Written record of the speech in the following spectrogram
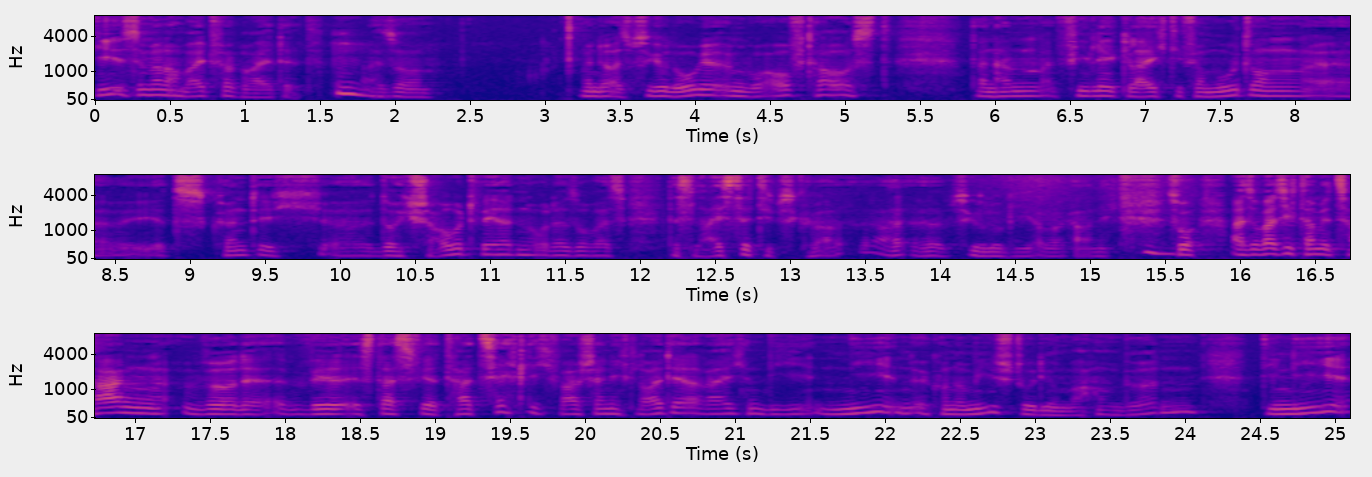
Die ist immer noch weit verbreitet. Mhm. Also wenn du als Psychologe irgendwo auftauchst, dann haben viele gleich die Vermutung, äh, jetzt könnte ich äh, durchschaut werden oder sowas. Das leistet die Psycho äh, Psychologie aber gar nicht. Mhm. So, also was ich damit sagen würde, will, ist, dass wir tatsächlich wahrscheinlich Leute erreichen, die nie ein Ökonomiestudium machen würden, die nie äh,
